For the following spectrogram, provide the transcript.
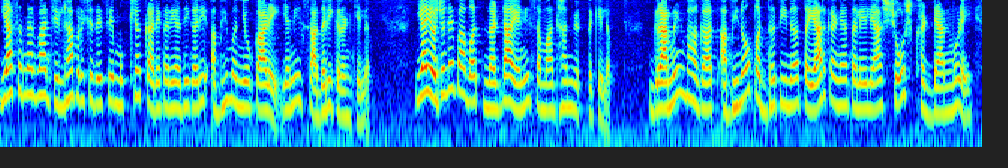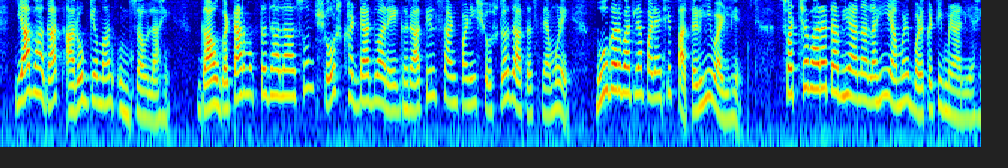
या संदर्भात जिल्हा परिषदेचे मुख्य कार्यकारी अधिकारी अभिमन्यू काळे यांनी सादरीकरण केलं. या योजनेबाबत नड्डा यांनी समाधान व्यक्त केलं. ग्रामीण भागात अभिनव पद्धतीनं तयार करण्यात आलेल्या शोष खड्ड्यांमुळे या भागात आरोग्यमान उंचावलं आहे. गाव गटारमुक्त झालं असून शोष खड्ड्याद्वारे घरातील सांडपाणी शोषलं जात असल्यामुळे भूगर्भातल्या पाण्याची पातळीही वाढली आहे. स्वच्छ भारत अभियानालाही यामुळे बळकटी मिळाली आहे.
